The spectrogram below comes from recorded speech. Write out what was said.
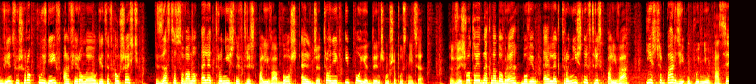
więc już rok później w Alfie Romeo GTV6 zastosowano elektroniczny wtrysk paliwa Bosch L-Jetronic i pojedynczą przepustnicę. Wyszło to jednak na dobre, bowiem elektroniczny wtrysk paliwa jeszcze bardziej upłynnił pracę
